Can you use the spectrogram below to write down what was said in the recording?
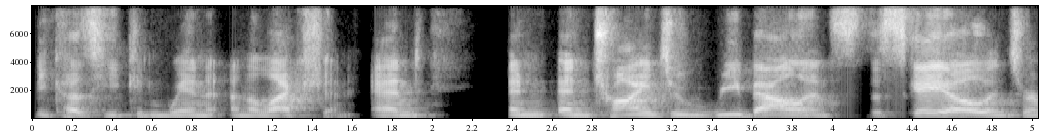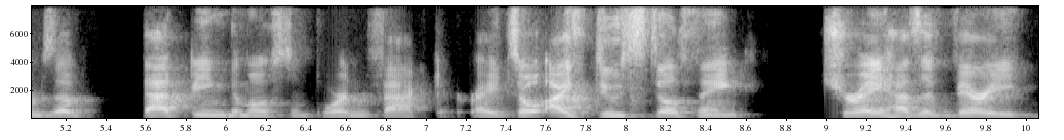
because he can win an election and and and trying to rebalance the scale in terms of that being the most important factor right? So i do still think Charest has a very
